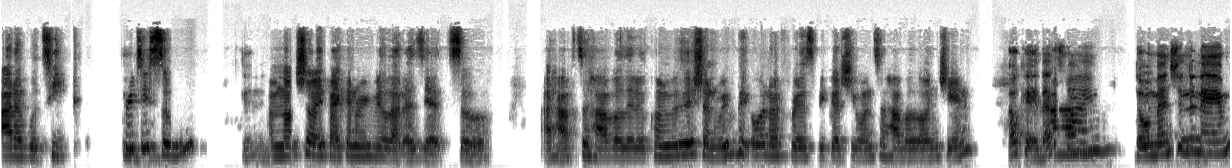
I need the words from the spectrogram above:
at a boutique pretty mm-hmm. soon. Good. I'm not sure if I can reveal that as yet. So I have to have a little conversation with the owner first because she wants to have a launching. Okay, that's um, fine. Don't mention the name.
